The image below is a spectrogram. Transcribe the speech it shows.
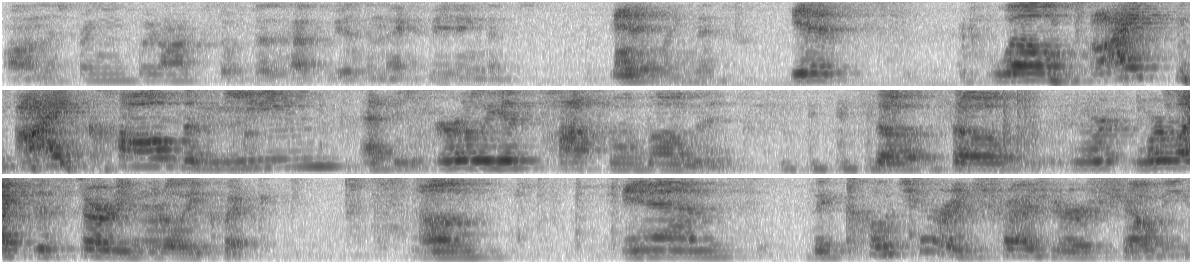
on the spring equinox, so it does it have to be at the next meeting that's It- following this? It's, well, I, I called the meeting at the earliest possible moment. So, so we're, we're like just starting really quick. Um, and the co-chair and treasurer shall be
